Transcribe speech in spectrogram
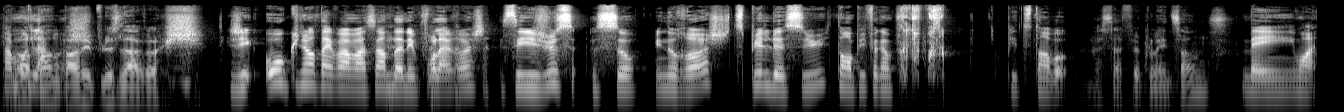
parle-moi vais de la roche. parler plus de la roche. J'ai aucune autre information à te donner pour la roche. C'est juste ça. Une roche, tu piles dessus, ton pied fait comme... Puis tu t'en vas. Ben, Ça fait plein de sens. Ben ouais,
